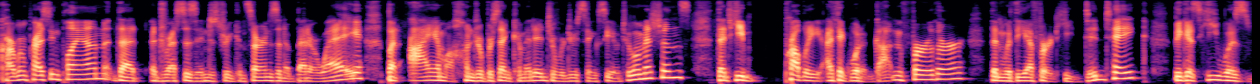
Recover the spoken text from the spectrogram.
carbon pricing plan that addresses industry concerns in a better way, but I am 100% committed to reducing CO2 emissions, that he probably I think would have gotten further than with the effort he did take because he was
